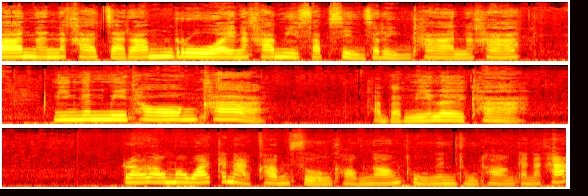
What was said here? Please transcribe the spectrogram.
บ้านนั้นนะคะ จะร่ำรวยนะคะ มีทรัพย์สินสริงคารนะคะ มีเงินมีทองค่ะค่ะแบบนี้เลยค่ะ เราเรามาวัดขนาดความสูงของน้องถุงเงินถุงทองกันนะคะ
